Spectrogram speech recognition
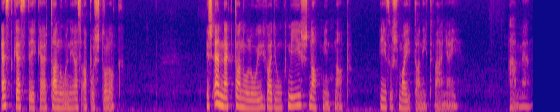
Ezt kezdték el tanulni az apostolok. És ennek tanulói vagyunk mi is nap mint nap, Jézus mai tanítványai. Amen.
